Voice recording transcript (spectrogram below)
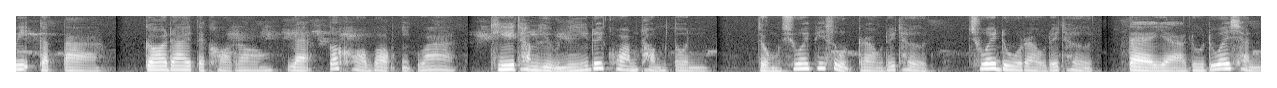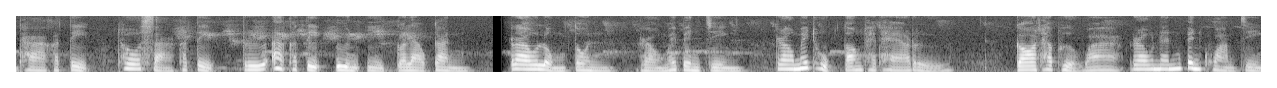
วิกตตาก็ได้แต่ขอร้องและก็ขอบอกอีกว่า ที่ทำอยู่นี้ด้วยความถ่อมตน จงช่วยพิสูจน์เราด้วยเถิด ช่วยดูเราด้วยเถิด แต่อย่าดูด้วยฉันทาคติ โทสาคติ หรืออคติอื่นอีกก็แล้วกัน เราหลงตน เราไม่เป็นจริง เราไม่ถูกต้องแท้ๆหรือ ก็ถ้าเผื่อว่าเรานั้นเป็นความจริง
